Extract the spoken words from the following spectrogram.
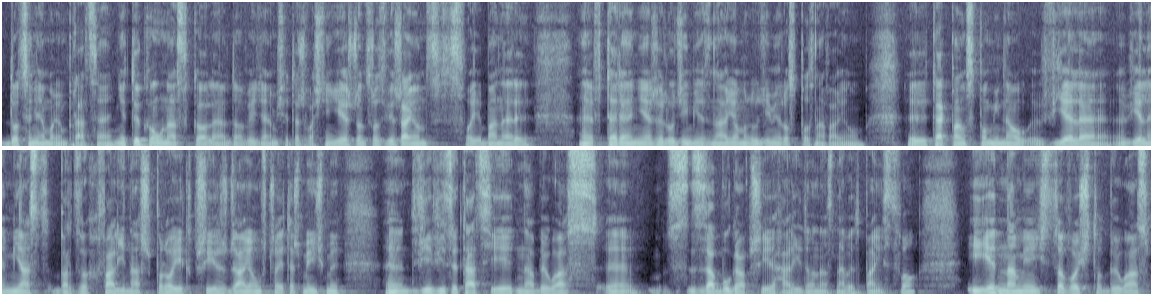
docenia moją pracę, nie tylko u nas w kole. Dowiedziałem się też właśnie jeżdżąc, rozwieżając swoje banery e, w terenie, że ludzie mnie znają, ludzie mnie rozpoznawają. Tak jak Pan wspominał, wiele, wiele miast bardzo chwali nasz projekt, przyjeżdżają. Wczoraj też mieliśmy E, dwie wizytacje. Jedna była z, e, z Zabuga, przyjechali do nas nawet państwo. I jedna miejscowość to była z,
